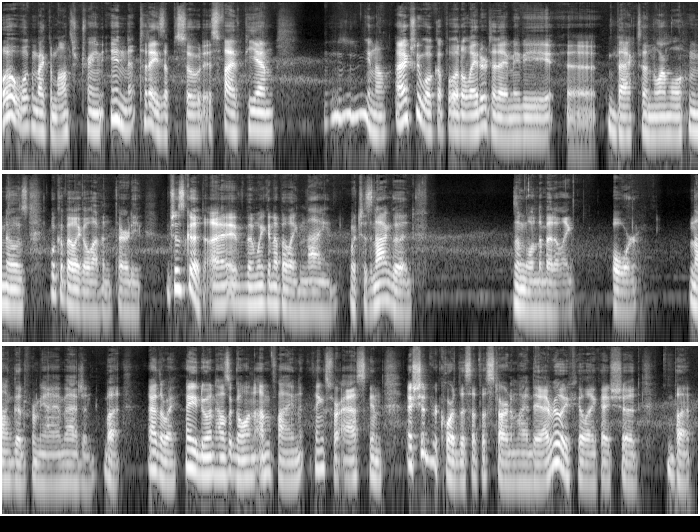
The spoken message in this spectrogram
Hello, welcome back to Monster Train. In today's episode it's 5 p.m. Mm, You know, I actually woke up a little later today, maybe uh, back to normal. Who knows? Woke up at like 11:30, which is good. I've been waking up at like 9, which is not good. I'm going to bed at like 4. Not good for me, I imagine. But either way, how you doing? How's it going? I'm fine. Thanks for asking. I should record this at the start of my day. I really feel like I should, but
